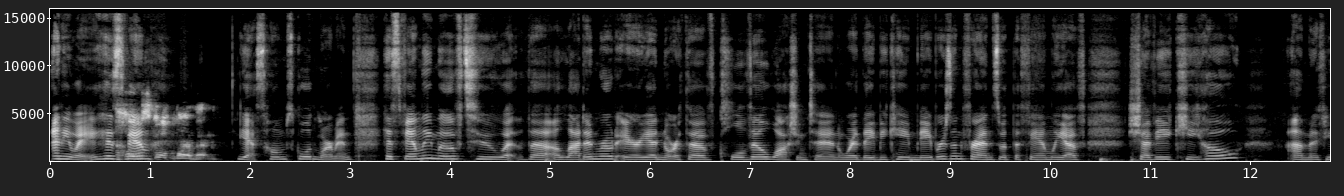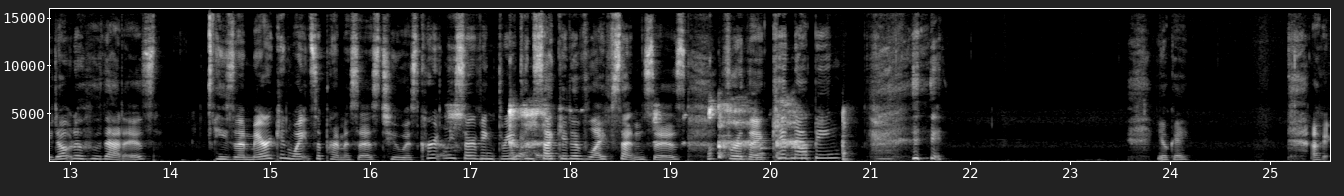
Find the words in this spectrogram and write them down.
Anyway, his family. Homeschooled Mormon. Yes, homeschooled Mormon. His family moved to the Aladdin Road area north of Colville, Washington, where they became neighbors and friends with the family of Chevie Kehoe. Um, and if you don't know who that is, he's an American white supremacist who is currently serving three consecutive life sentences for the kidnapping. you okay? Okay.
